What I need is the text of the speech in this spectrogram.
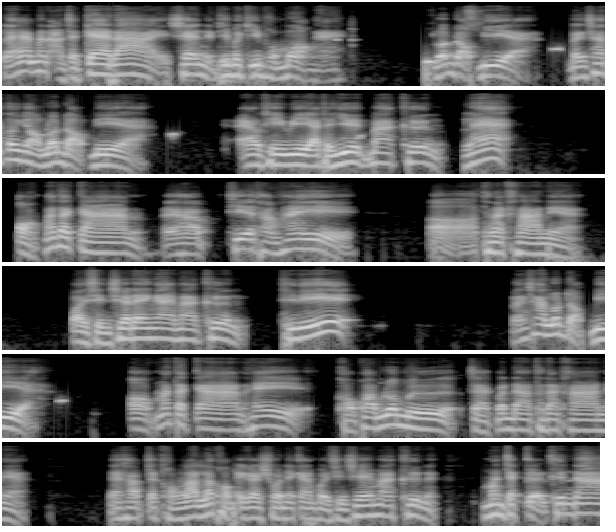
และมันอาจจะแก้ได้ เช่นอย่างที่เมื่อกี้ผมบอกไง ลดดอกเบี้ยแบงก์ชาติต้องยอมลดดอกเบี้ย LTV อาจจะยืดมากขึ้น และออกมาตรการนะครับ ที่จะทำให้ธนาคารเนี่ย ปล่อยสินเชื่อได้ง่ายมากขึ้น ทีนี้แบงก์ชาติลดดอกเบี้ย ออกมาตรการให้ขอความร่วมมือจากบรรดาธนาคารเนี่ยนะครับจากของรัฐและของเอกชนในการปล่อยสินเชื่อให้มากขึ้นเนี่ยมันจะเกิดขึ้นได้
